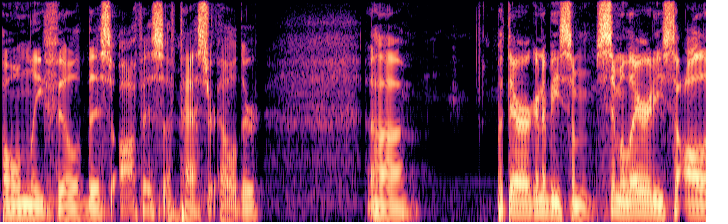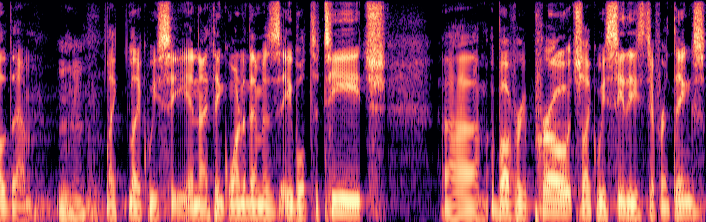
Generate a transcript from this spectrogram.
only filled this office of pastor elder. Uh, but there are going to be some similarities to all of them, like like we see, and I think one of them is able to teach, uh, above reproach. Like we see these different things.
